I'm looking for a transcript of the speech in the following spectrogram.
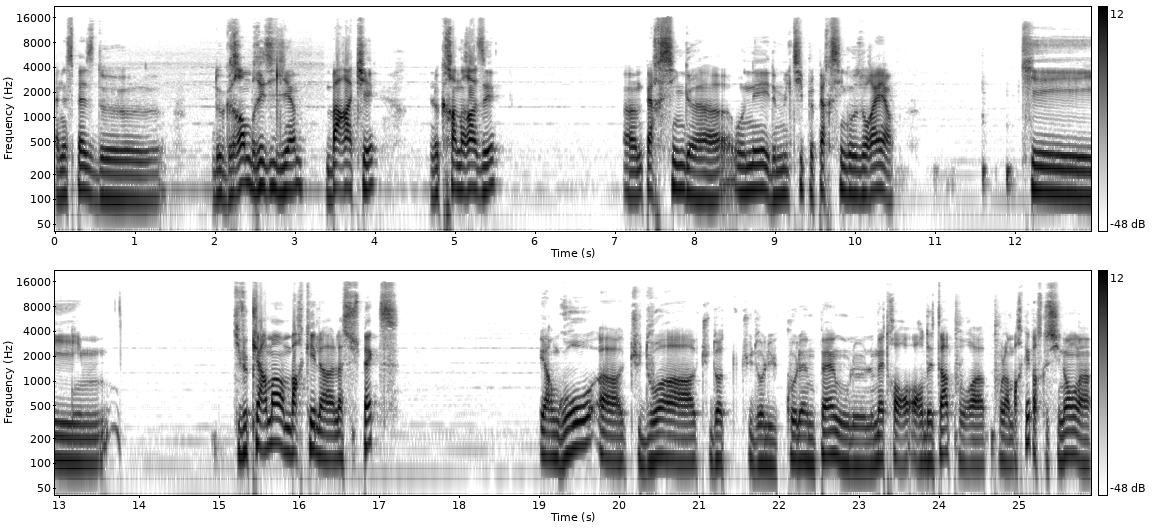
un espèce de, grand brésilien, baraqué, le crâne rasé, un piercing euh, au nez et de multiples piercings aux oreilles, qui, veut clairement embarquer la, suspecte. Et en gros, euh, tu, dois, tu, dois, lui coller un pain ou le, mettre hors, d'état pour, euh, pour l'embarquer parce que sinon,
